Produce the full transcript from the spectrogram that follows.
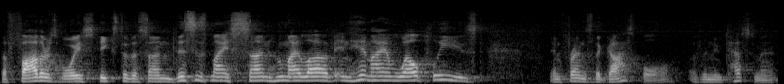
the Father's voice speaks to the Son, This is my Son whom I love, in him I am well pleased. And friends, the gospel of the New Testament,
